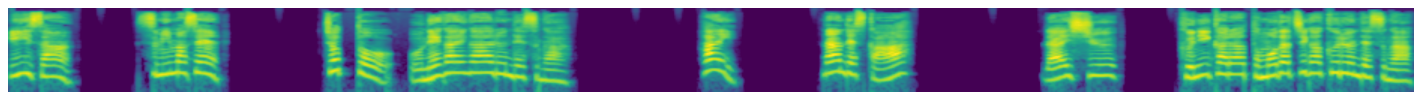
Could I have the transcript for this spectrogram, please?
B さん、すみません。ちょっとお願いがあるんですが。はい。何ですか？来週、国から友達が来るんですが、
